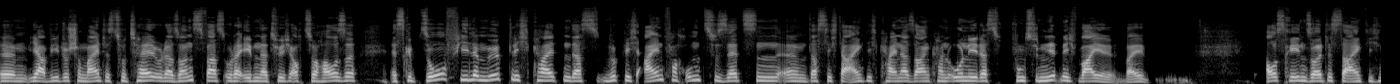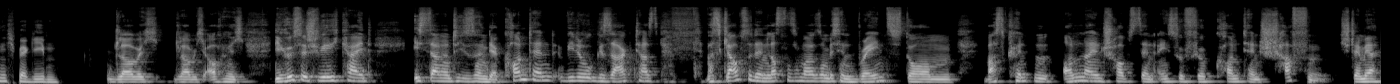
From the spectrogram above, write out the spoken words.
ähm, ja, wie du schon meintest, Hotel oder sonst was oder eben natürlich auch zu Hause. Es gibt so viele Möglichkeiten, das wirklich einfach umzusetzen, ähm, dass sich da eigentlich keiner sagen kann, oh nee, das funktioniert nicht, weil, weil Ausreden sollte es da eigentlich nicht mehr geben. Glaube ich, glaube ich auch nicht. Die größte Schwierigkeit ist da natürlich sozusagen der Content, wie du gesagt hast. Was glaubst du denn? Lass uns mal so ein bisschen brainstormen. Was könnten Online-Shops denn eigentlich so für Content schaffen? Ich stelle mir,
